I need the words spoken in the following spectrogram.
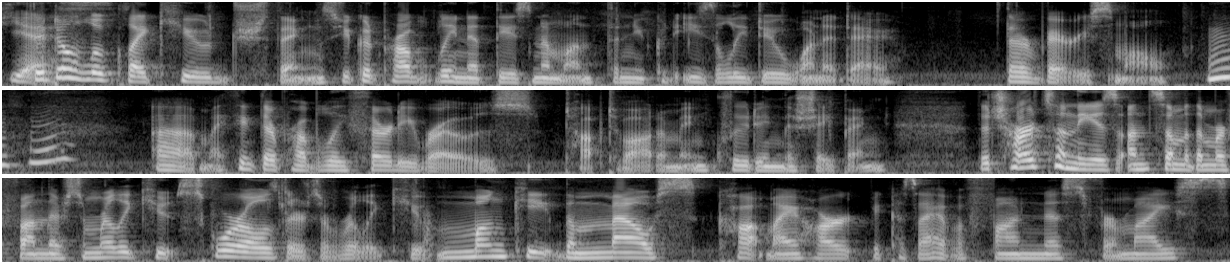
Yes. They don't look like huge things. You could probably knit these in a month and you could easily do one a day. They're very small. Mm-hmm. Um, I think they're probably 30 rows, top to bottom, including the shaping. The charts on these, on some of them, are fun. There's some really cute squirrels. There's a really cute monkey. The mouse caught my heart because I have a fondness for mice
